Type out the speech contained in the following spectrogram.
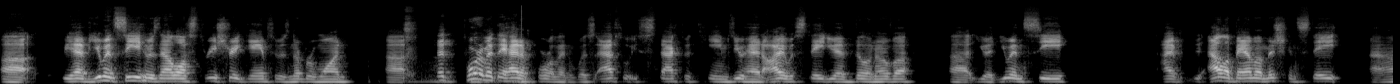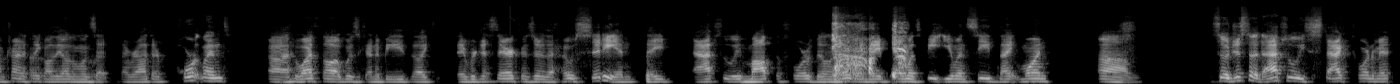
Uh, we have UNC, who has now lost three straight games, who is number one. Uh, the tournament they had in Portland was absolutely stacked with teams. You had Iowa State, you had Villanova, uh, you had UNC, I, Alabama, Michigan State. Uh, I'm trying to think all the other ones that, that were out there. Portland, uh, who I thought was going to be like they were just there because they're the host city, and they absolutely mopped the floor of Villanova. they almost beat UNC night one. Um, so just an absolutely stacked tournament.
